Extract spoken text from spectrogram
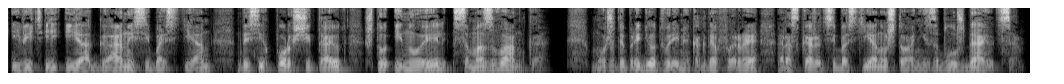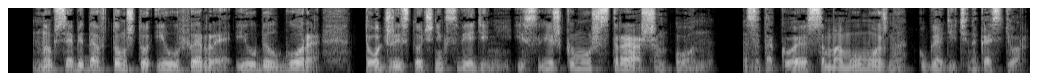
И ведь и Иоганн, и Себастьян до сих пор считают, что Инуэль — самозванка. Может, и придет время, когда Ферре расскажет Себастьяну, что они заблуждаются. Но вся беда в том, что и у Ферре, и у Белгора тот же источник сведений, и слишком уж страшен он. За такое самому можно угодить на костер.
